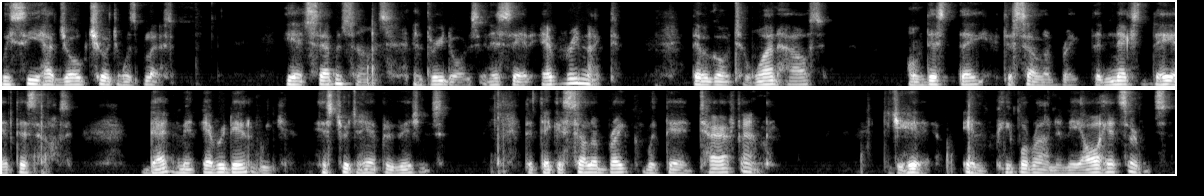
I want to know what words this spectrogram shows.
we see how Job's children was blessed. He had seven sons and three daughters, and it said every night they would go to one house on this day to celebrate, the next day at this house. That meant every day of the week, his children had provisions that they could celebrate with their entire family. Did you hear that? And people around them, they all had servants.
